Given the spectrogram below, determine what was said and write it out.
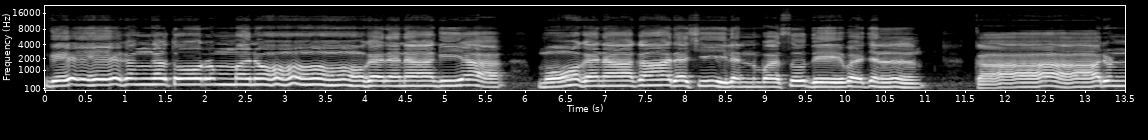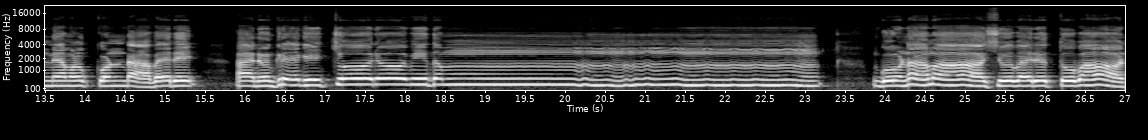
ഗേഹങ്ങൾ തോറും മനോഹരനാകിയ മോഹനാകാരശീലൻ വസുദേവജൻ കാരുണ്യമുൾക്കൊണ്ട് അവരെ അനുഗ്രഹിച്ചോരോ വിധം ഗുണമാശുവരുത്തുവാൻ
